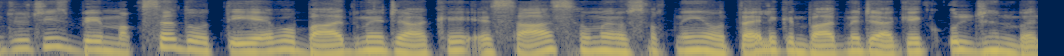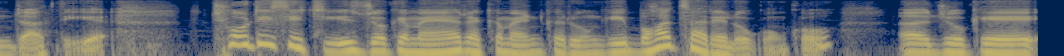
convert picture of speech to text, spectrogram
जो चीज़ बेमकसद होती है, वो बाद में जाके एहसास हमें उस वक्त नहीं होता है, लेकिन बाद में जाके एक उलझन बन जाती है। छोटी सी चीज़ जो कि मैं रेकमेंड करूँगी बहुत सारे लोगों को जो कि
